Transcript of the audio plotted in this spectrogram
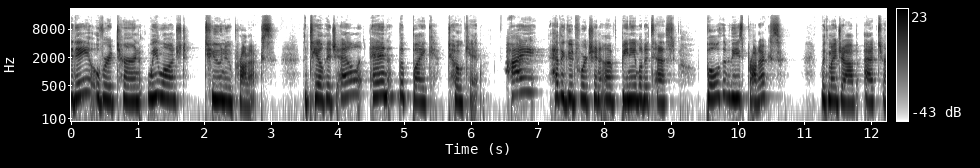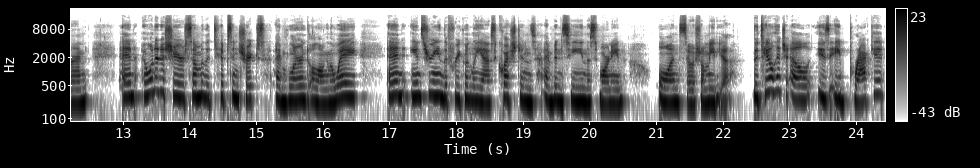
Today over at Tern, we launched two new products, the Tailhitch L and the Bike Tow Kit. I had the good fortune of being able to test both of these products with my job at Tern, and I wanted to share some of the tips and tricks I've learned along the way and answering the frequently asked questions I've been seeing this morning on social media. The Tailhitch L is a bracket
